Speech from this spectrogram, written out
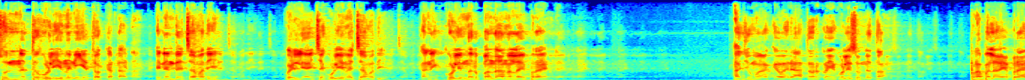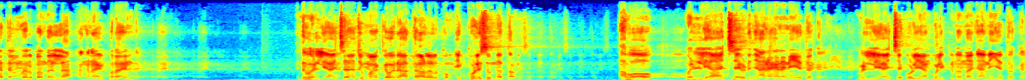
സുന്നത്ത് കുളി എന്ന് നീയത്ത് വെക്കണ്ട പിന്നെന്ത് വെച്ചാ മതി? വെള്ളിയാഴ്ച കുളി എന്ന് വെച്ചാ മതി. കനിക്കുളി നിർബന്ധം എന്നുള്ള അഭിപ്രായമുണ്ട് ആ ജുമാക്ക് വരാത്തവർക്കും ഈ കുളി സുന്നത്താണ്. പ്രബല അഭിപ്രായത്തിൽ നിർബന്ധമല്ല അങ്ങനെ അഭിപ്രായമുണ്ട്. ഇത് വെള്ളിയാഴ്ച ജുമാക്ക് വരാത്ത ആളുകൾക്കും ഇക്കുളി സുന്നത്താണ്. അപ്പോ വെള്ളിയാഴ്ച ഞാൻ അങ്ങനെ നീയത്തൊക്കെ വെള്ളിയാഴ്ച ഞാൻ കുളിക്കണമെന്നാ ഞാൻ നീയത്തൊക്കെ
